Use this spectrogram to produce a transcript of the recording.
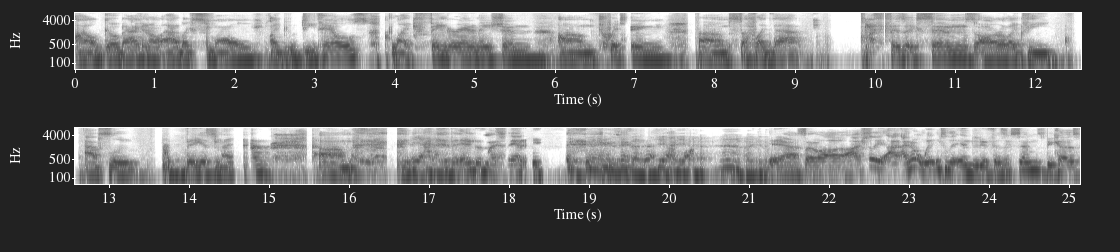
I'll go back and I'll add like small like details, like finger animation, um, twitching, um, stuff like that. Physics sims are like the absolute biggest nightmare. Um, yeah, the end of my sanity. yeah, yeah. I can Yeah, so uh, actually, I, I don't wait until the end to do physics sims because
